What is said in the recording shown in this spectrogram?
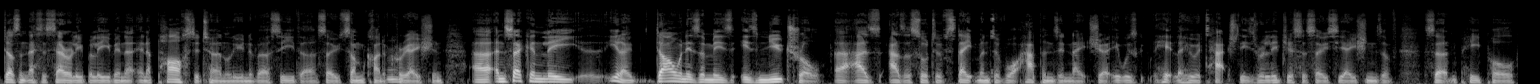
doesn't necessarily believe in a, in a past eternal universe either. So some kind of mm. creation. Uh, and secondly, uh, you know, Darwinism is is neutral uh, as as a sort of statement of what happens in nature. It was Hitler who attached these religious associations of certain people,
